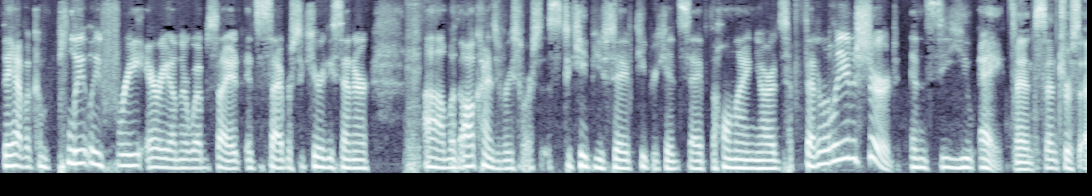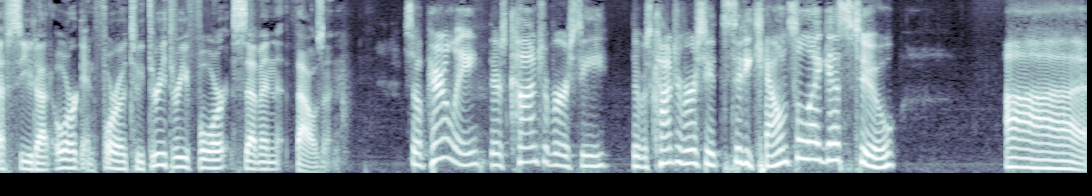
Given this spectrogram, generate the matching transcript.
they have a completely free area on their website. It's a cybersecurity center um, with all kinds of resources to keep you safe, keep your kids safe, the whole nine yards, federally insured, NCUA. And centrisfcu.org and 402 334 7000. So apparently there's controversy. There was controversy at the city council, I guess, too. Uh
